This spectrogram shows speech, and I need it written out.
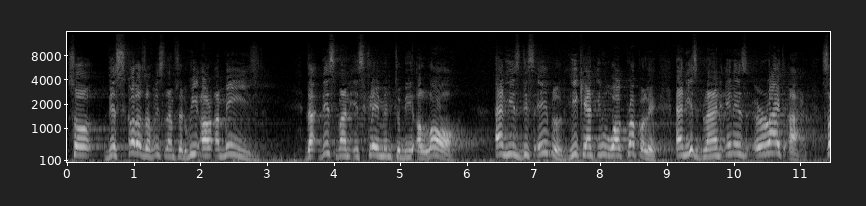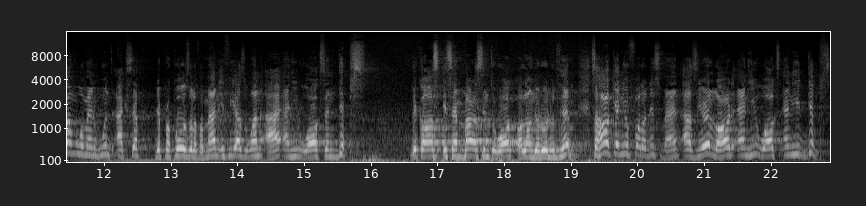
So the scholars of Islam said, We are amazed that this man is claiming to be Allah and he's disabled. He can't even walk properly. And he's blind in his right eye. Some women wouldn't accept the proposal of a man if he has one eye and he walks and dips because it's embarrassing to walk along the road with him. So, how can you follow this man as your Lord and he walks and he dips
